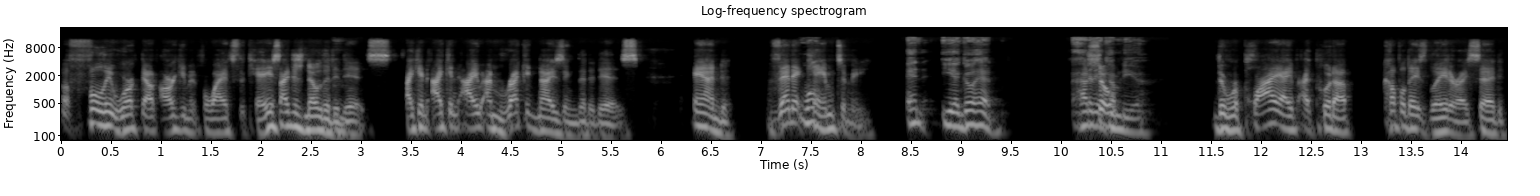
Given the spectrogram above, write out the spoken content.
a, fully worked out argument for why it's the case. I just know that it mm-hmm. I can, I can, I, am recognizing that it is. And then it well, came to me. And yeah, go ahead. How did so, it come to you? The reply I, I put up a couple days later, I said,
